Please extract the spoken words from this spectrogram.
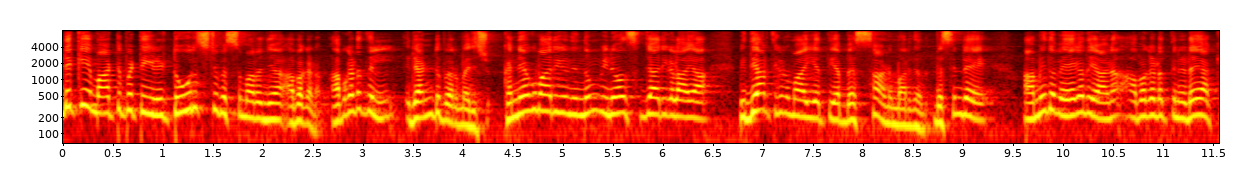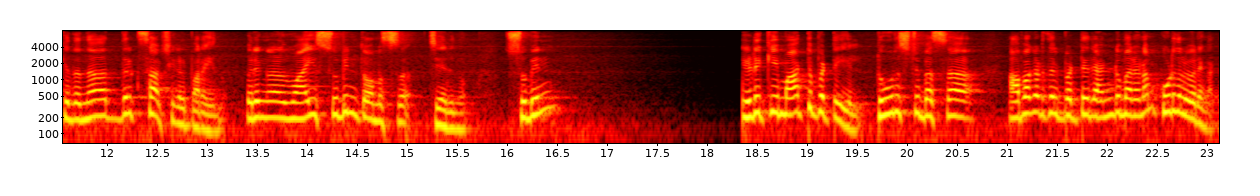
ഇടുക്കി മാട്ടുപ്പെട്ടിയിൽ tourist bus മറിഞ്ഞ് അപകടം. അപകടത്തിൽ രണ്ടു പേർ മരിച്ചു. കന്യാകുമാരിയിൽ നിന്നും വിനോദസഞ്ചാരികളായ വിദ്യാർത്ഥികളുമായി എത്തിയ ബസ്സാണ് മറിഞ്ഞത്. ബസ്സിന്റെ അമിത വേഗതയാണ് അപകടത്തിനിടയാക്കിയതെന്ന് ദൃക്സാക്ഷികൾ പറയുന്നു. വിവരങ്ങളുമായി സുബിൻ തോമസ് ചേരുന്നു. സുബിൻ ഇടുക്കി മാട്ടുപ്പെട്ടിയിൽ ടൂറിസ്റ്റ് ബസ് അപകടത്തിൽപ്പെട്ട് രണ്ടു മരണം. കൂടുതൽ വിവരങ്ങൾ.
